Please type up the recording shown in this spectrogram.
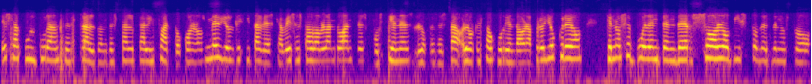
esa cultura ancestral donde está el califato con los medios digitales que habéis estado hablando antes, pues tienes lo que se está lo que está ocurriendo ahora, pero yo creo que no se puede entender solo visto desde nuestro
